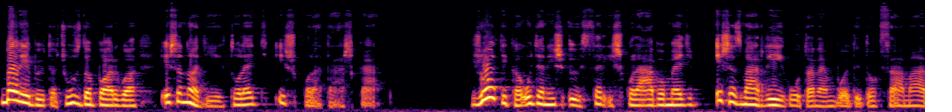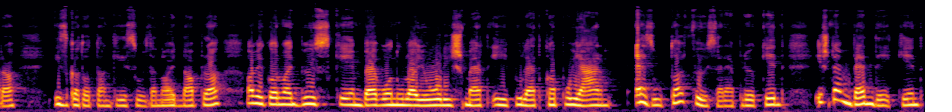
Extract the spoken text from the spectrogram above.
belébült a csúszdaparkba és a nagyéktól egy iskolatáskát. Zsoltika ugyanis ősszel iskolába megy, és ez már régóta nem volt titok számára. Izgatottan készült a nagy napra, amikor majd büszkén bevonul a jól ismert épület kapuján, ezúttal főszereplőként, és nem vendégként,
